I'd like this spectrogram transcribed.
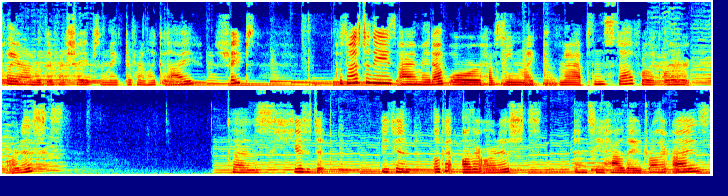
play around with different shapes and make different like eye shapes because most of these I made up or have seen like maps and stuff or like other artists. Because here's a tip. You can look at other artists and see how they draw their eyes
